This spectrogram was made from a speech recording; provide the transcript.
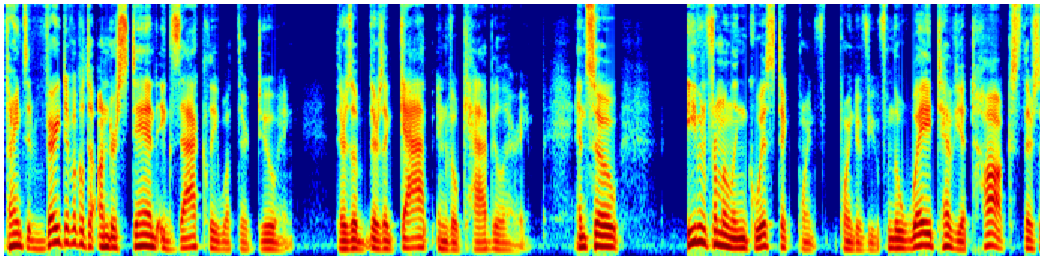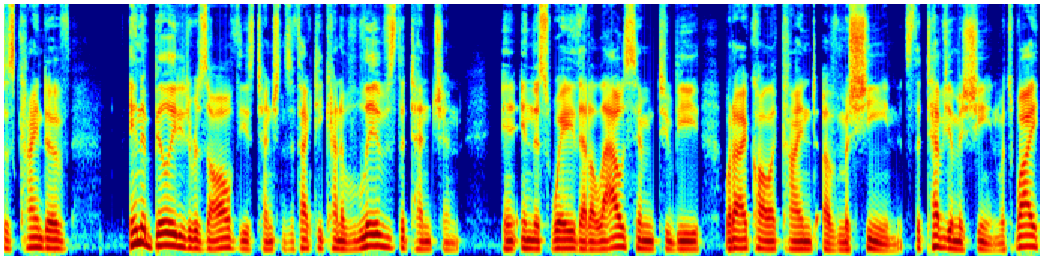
finds it very difficult to understand exactly what they're doing. There's a there's a gap in vocabulary, and so even from a linguistic point point of view, from the way Tevye talks, there's this kind of inability to resolve these tensions. In fact, he kind of lives the tension in, in, this way that allows him to be what I call a kind of machine. It's the Tevye machine. Which why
